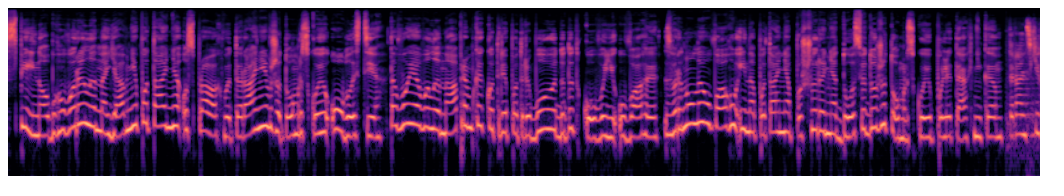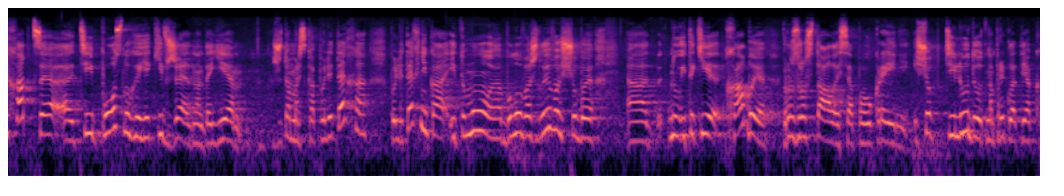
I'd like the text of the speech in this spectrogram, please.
Спільно обговорили наявні питання у справах ветеранів Житомирської області та виявили напрямки, котрі потребують додаткової уваги. Звернули увагу і на питання поширення досвіду Житомирської політехніки. Ветеранський хаб це е, ті послуги, які вже надає Житомирська політеха, політехніка, і тому е, було важливо, щоб е, ну і такі хаби розросталися по Україні, і щоб ті люди, от, наприклад, як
